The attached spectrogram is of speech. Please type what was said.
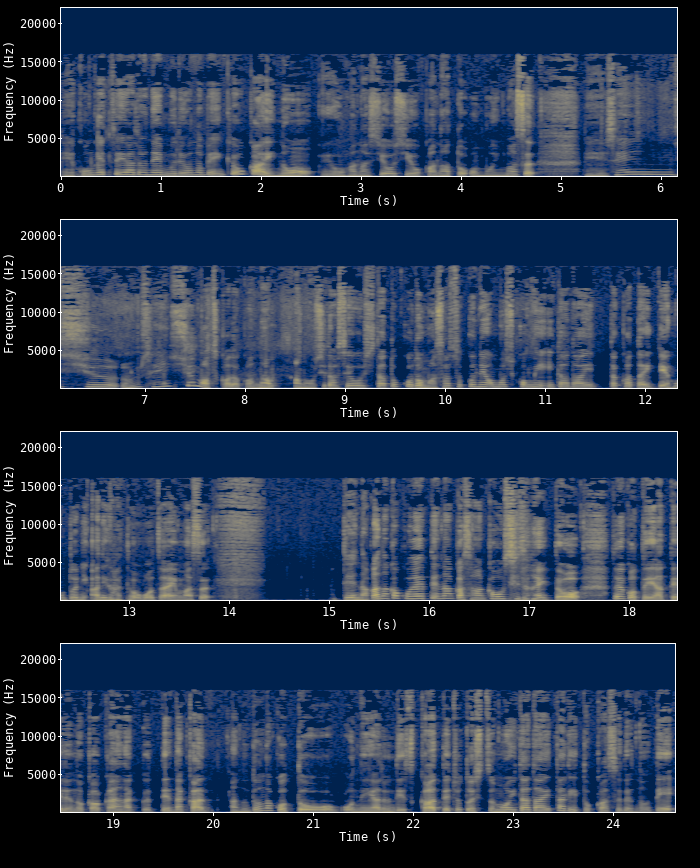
えー、今月やるね無料の勉強会のお話をしようかなと思います。えー、先週、ん、先週末からかなあのお知らせをしたところ、まあ、早速ねお申し込みいただいた方いて本当にありがとうございます。でなかなかこれってなんか参加をしないと どういうことやってるのか分からなくってなんかあのどんなことをねやるんですかってちょっと質問いただいたりとかするので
